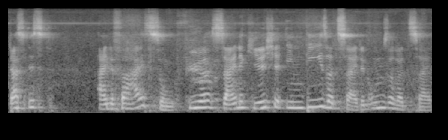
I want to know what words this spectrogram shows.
Das ist eine Verheißung für seine Kirche in dieser Zeit, in unserer Zeit.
